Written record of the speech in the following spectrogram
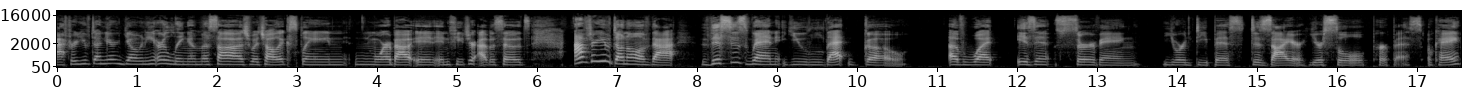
after you've done your yoni or lingam massage, which I'll explain more about in, in future episodes. After you've done all of that, this is when you let go of what isn't serving your deepest desire, your soul purpose, okay?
